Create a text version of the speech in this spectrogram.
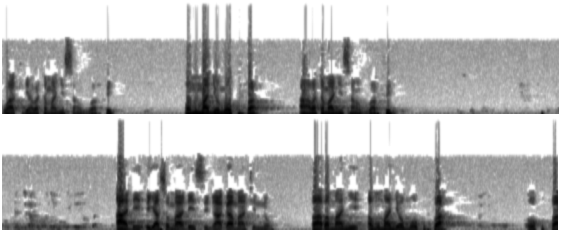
waakiri abatamanyi sanvu baffe. Omumanyi omwokufa abatamanyi sanvu baffe. Yasoma adiisi n'agamba nti nno abamanyi omumanyi omwokufa okufa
